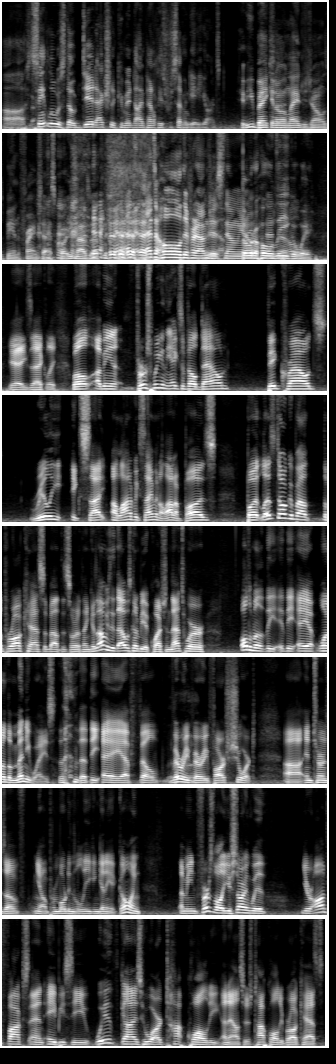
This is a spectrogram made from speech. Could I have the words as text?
Uh, St. Louis, though, did actually commit nine penalties for 78 yards. If you banking on Landry Jones being the franchise quarterback, you might as well That's, that's a whole different. I'm just you throw the whole league whole- away. Yeah, exactly. Well, I mean, first week in the XFL down, big crowds, really excite, a lot of excitement, a lot of buzz. But let's talk about the broadcast about this sort of thing, because obviously that was going to be a question. That's where ultimately the, the AF, one of the many ways that the AAF fell very, very far short uh, in terms of you know promoting the league and getting it going. I mean, first of all, you're starting with you're on Fox and ABC with guys who are top quality announcers, top quality broadcasts.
